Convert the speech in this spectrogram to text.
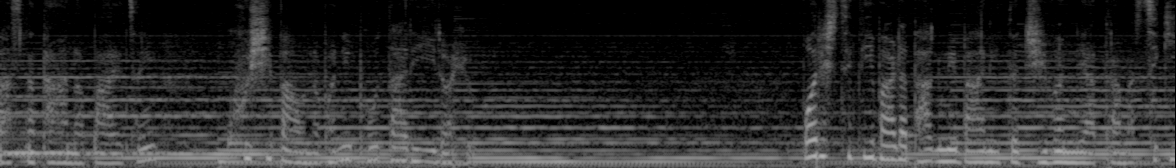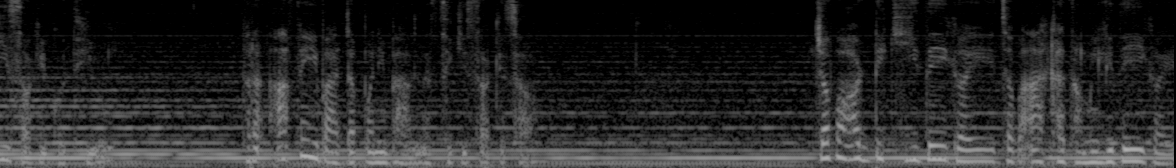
बाँच्न थाहा नपाए चाहिँ खुसी पाउन पनि भोतारिरह्यो परिस्थितिबाट भाग्ने बानी त जीवन यात्रामा सिकिसकेको थियो तर आफैबाट पनि भाग्न सिकिसकेछ। जब हड्डी खिँदै गए जब आँखा धमिलिँदै गए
